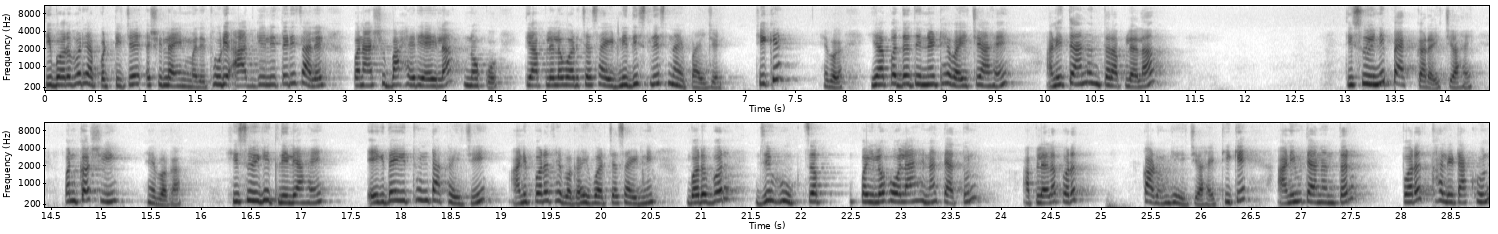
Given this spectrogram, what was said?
ती बरोबर ह्या पट्टीचे अशी लाईनमध्ये. थोडी आत गेली तरी चालेल पण अशी बाहेर यायला नको. ती आपल्याला वरच्या साईडनी दिसलीच नाही पाहिजे. ठीक आहे? हे बघा ह्या पद्धतीने ठेवायची आहे आणि त्यानंतर आपल्याला ती सुईने पॅक करायची आहे. पण कशी? हे बघा ही सुई घेतलेली आहे. एकदा इथून टाकायची आणि परत हे बघा ही वरच्या साईडनी बरोबर जे हुकचं पहिलं होल आहे ना त्यातून आपल्याला परत काढून घ्यायची आहे. ठीक आहे? आणि त्यानंतर परत खाली टाकून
